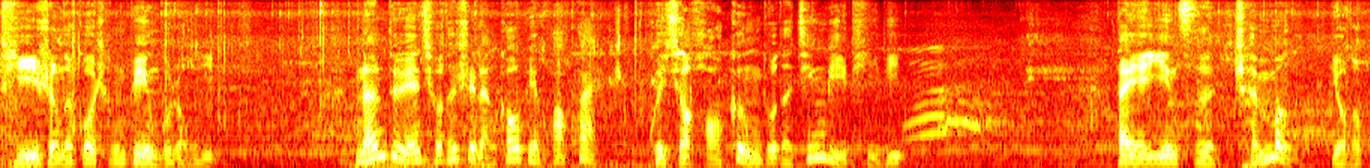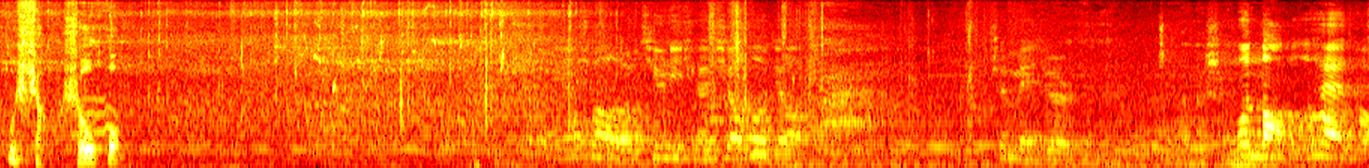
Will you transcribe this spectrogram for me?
提升的过程并不容易，男队员球的质量高变化快，会消耗更多的精力体力，但也因此陈梦有了不少收获。我脑子太疼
